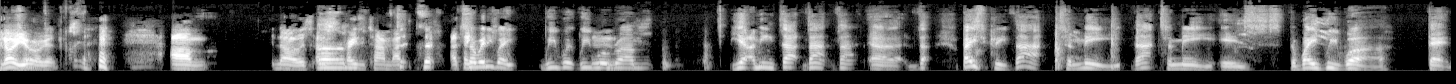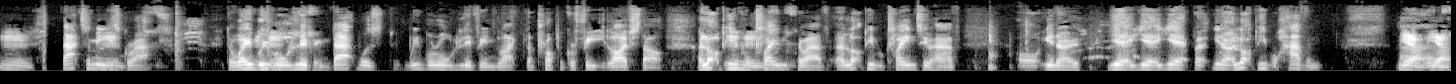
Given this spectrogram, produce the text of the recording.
No, you're good. um, no, it's, was, it Um, crazy time. I, So, so, I think so anyway, we were we Mm. were um yeah, I mean that that that uh that basically that to me that to me is the way we were then. Mm, That to me is Mm. graph. The way we were Mhm. all living, that was we were all living like the proper graffiti lifestyle. A lot of people Mhm. claim to have. A lot of people claim to have, or you know, yeah, yeah, yeah. But you know, a lot of people haven't. Yeah, yeah.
